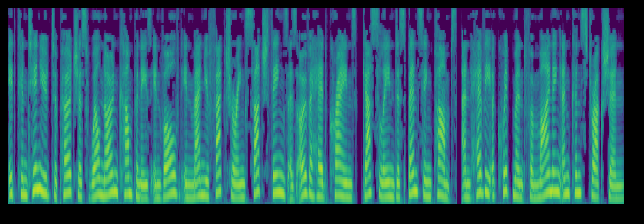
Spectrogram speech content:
It continued to purchase well-known companies involved in manufacturing such things as overhead cranes, gasoline dispensing pumps, and heavy equipment for mining and construction.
